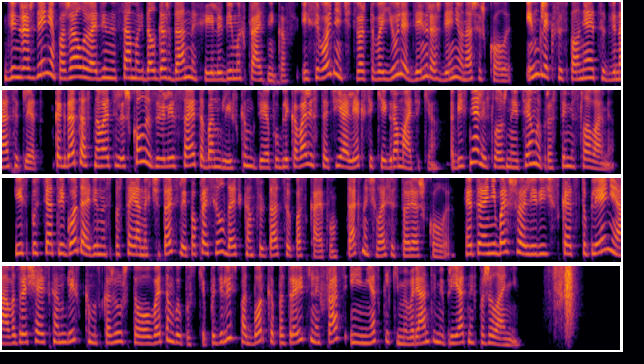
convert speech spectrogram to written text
День рождения, пожалуй, один из самых долгожданных и любимых праздников. И сегодня, 4 июля, день рождения у нашей школы. Inglex исполняется 12 лет. Когда-то основатели школы завели сайт об английском, где публиковали статьи о лексике и грамматике, объясняли сложные темы простыми словами. И спустя три года один из постоянных читателей попросил дать консультацию по скайпу. Так началась история школы. Это небольшое лирическое отступление, а возвращаясь к английскому, скажу, что в этом выпуске поделюсь подборкой поздравительных фраз и несколькими вариантами приятных пожеланий.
